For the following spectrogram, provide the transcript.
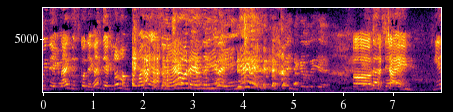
भी देखना है जिसको देखना है देख लो हम तो भाई ऐसे हैं। और ऐसे ही रहेंगे। सच्चाई निकल रही है। हाँ, ये सच्चाई है। ये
